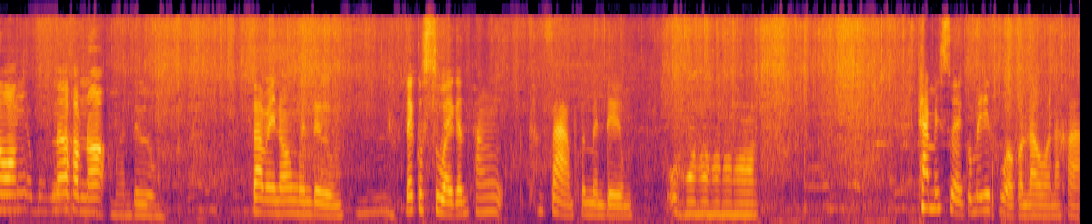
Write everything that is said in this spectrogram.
น้องเลิกคำเนาะเหมือนเดิมทราบไปน้องเหมือนเดิม แล้วก็สวยกันทั้งทั้งสามคนเหมือนเดิม โอ้โหฮอนฮอนฮอนฮอนถ้าไม่สวยก็ไม่ได้ผัวกับเราอะนะคะ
